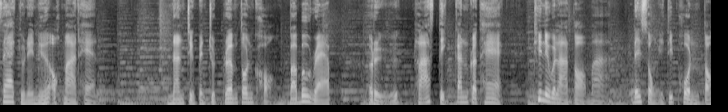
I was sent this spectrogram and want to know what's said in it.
แทรกอยู่ในเนื้อออกมาแทน นั่นจึงเป็นจุดเริ่มต้นของ Bubble Wrap หรือพลาสติกกั้นกระแทก ที่ในเวลาต่อมาได้ส่งอิทธิพลต่อ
